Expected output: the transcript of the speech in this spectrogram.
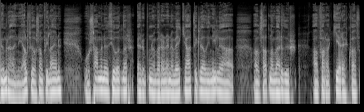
umræðinni í alþjóðarsamfélaginu og saminuð þjóðurnar eru búin að vera að reyna að vekja aðtikli á því nýlega að, að þarna verður að fara að gera eitthvað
